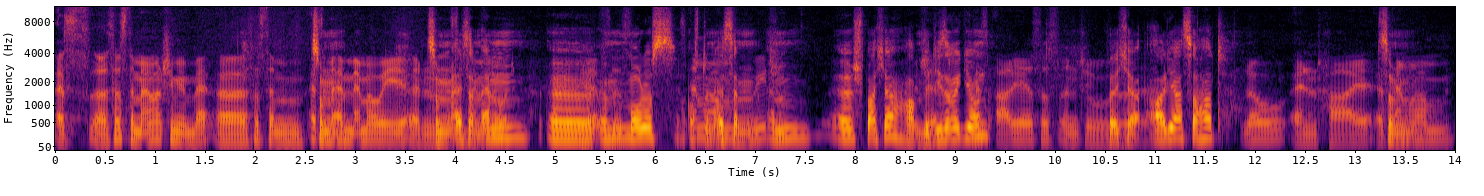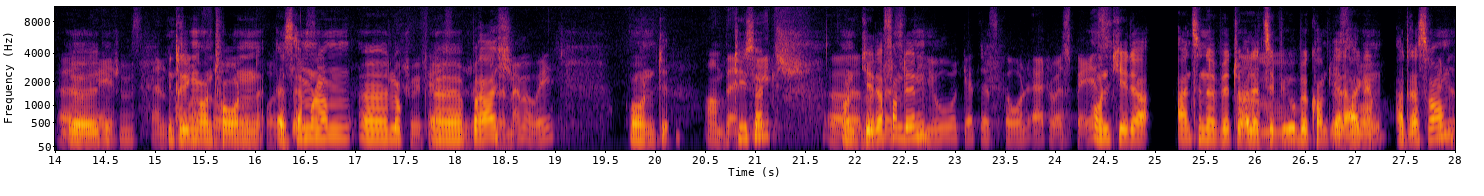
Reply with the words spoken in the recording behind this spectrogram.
As, uh, System Memory, uh, System zum, SMM Memory zum SMM-Modus äh, auf den SMM-Speicher haben wir diese Region, welche Aliasse hat, zum äh, niedrigen und hohen SMRAM-Bereich äh, und TSEC? und jeder von denen? Und jeder einzelne virtuelle um, CPU bekommt ihren eigenen Adressraum. Uh,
